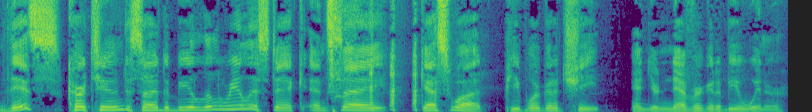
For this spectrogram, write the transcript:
This cartoon decided to be a little realistic and say, guess what? People are going to cheat and you're never going to be a winner.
